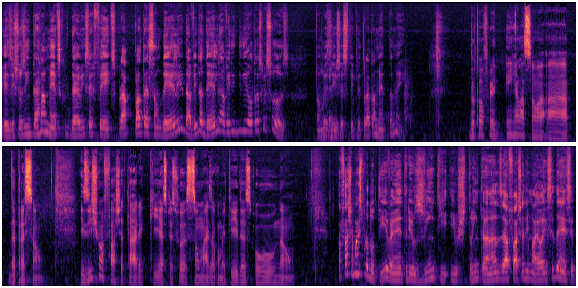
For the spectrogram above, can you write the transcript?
existem os internamentos que devem ser feitos para proteção dele, da vida dele, da vida de outras pessoas. Então Entendi. existe esse tipo de tratamento também. Doutor Alfredo, em relação à depressão, existe uma faixa etária que as pessoas são mais acometidas ou não? A faixa mais produtiva, entre os 20 e os 30 anos, é a faixa de maior incidência,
